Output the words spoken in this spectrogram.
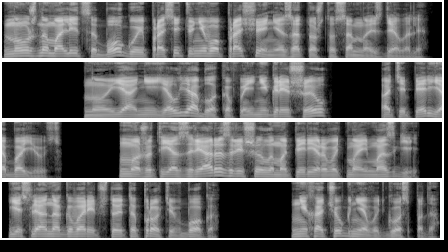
нужно молиться Богу и просить у него прощения за то, что со мной сделали. Но я не ел яблоков и не грешил, а теперь я боюсь. Может, я зря разрешил им оперировать мои мозги, если она говорит, что это против Бога. Не хочу гневать Господа.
